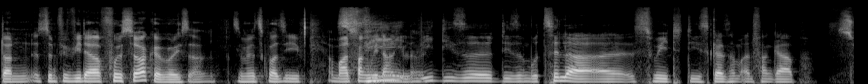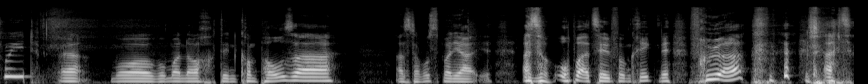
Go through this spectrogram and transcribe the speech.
dann sind wir wieder Full Circle, würde ich sagen. Sind wir jetzt quasi am Anfang wie, wieder angelangt. Wie diese, diese Mozilla-Suite, äh, die es ganz am Anfang gab. Sweet. Ja, wo, wo man noch den Composer, also da musste man ja, also Opa erzählt vom Krieg, ne? Früher, als,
